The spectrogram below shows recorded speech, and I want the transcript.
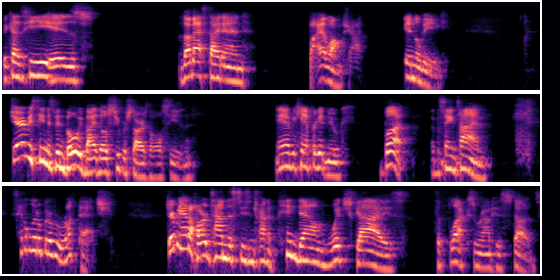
because he is the best tight end by a long shot in the league. Jeremy's team has been buoyed by those superstars the whole season. And we can't forget Nuke. But at the same time, he's hit a little bit of a rough patch. Jeremy had a hard time this season trying to pin down which guys to flex around his studs.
